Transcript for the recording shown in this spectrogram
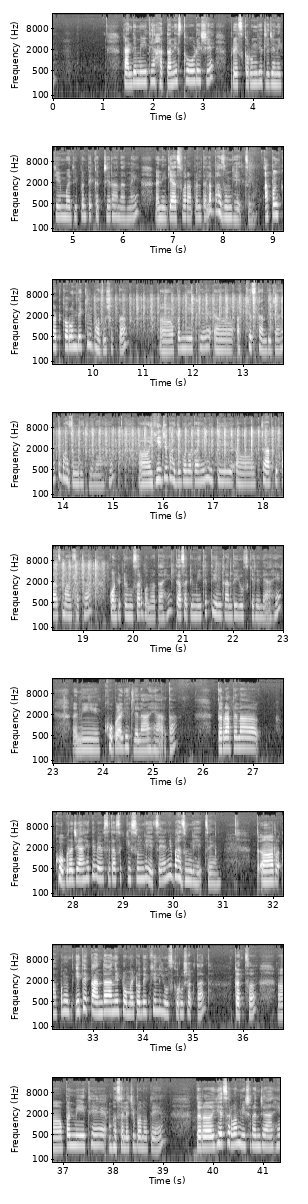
कांदे मी इथे हातानेच थोडेसे प्रेस करून घेतले जेणे की मध्ये पण ते कच्चे राहणार नाही आणि गॅसवर आपल्याला त्याला भाजून घ्यायचे आपण कट करून देखील भाजू शकता. पण मी इथे अख्खेच कांदे जे आहे ते भाजून घेतलेले आहे. ही जी भाजी बनवत आहे मी ती चार ते पाच माणसाच्या क्वांटिटीनुसार बनवत आहे. त्यासाठी मी इथे तीन कांदे यूज केलेले आहे आणि खोबळा घेतलेला आहे अर्धा. तर आपल्याला खोबरं जे आहे ते व्यवस्थित असं किसून घ्यायचं आहे आणि भाजून घ्यायचं आहे तर आपण इथे कांदा आणि टोमॅटो देखील यूज करू शकतात कच्चं. पण मी इथे मसाल्याची बनवते. आहे तर हे सर्व मिश्रण जे आहे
